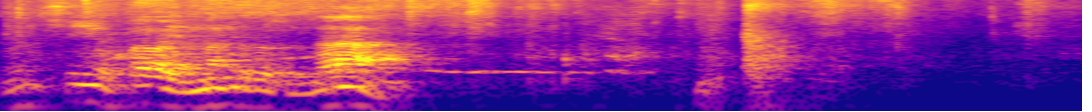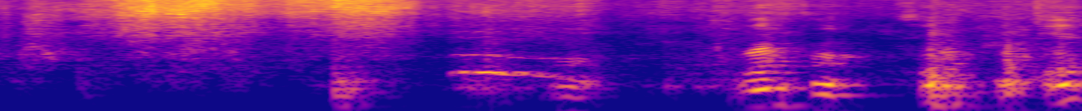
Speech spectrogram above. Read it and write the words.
그렇지, 오빠가 옆 만들어준다. 이렇게.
